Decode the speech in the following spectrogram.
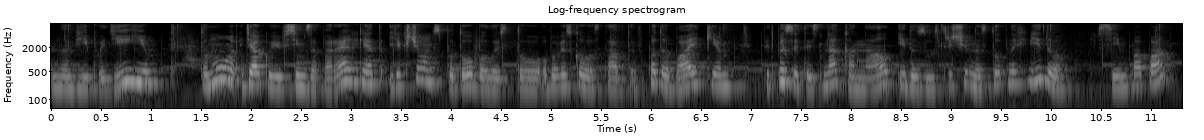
нові події. Тому дякую всім за перегляд. Якщо вам сподобалось, то обов'язково ставте вподобайки, підписуйтесь на канал і до зустрічі в наступних відео. Всім па-па!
